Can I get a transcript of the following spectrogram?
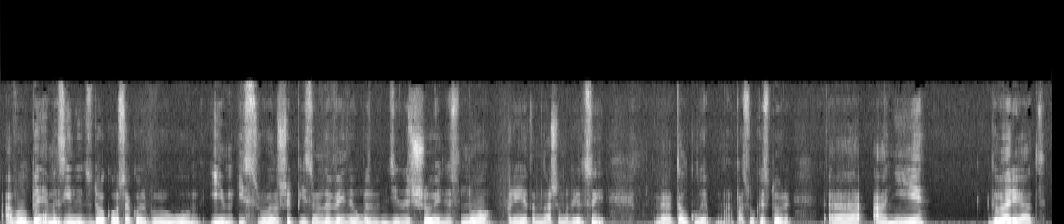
А волбем из гинет сдоку им Исруэл шеписан левейна умас бмдинес шойнес. Но при этом наши мудрецы, толкуя посук истории, они говорят, Э,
